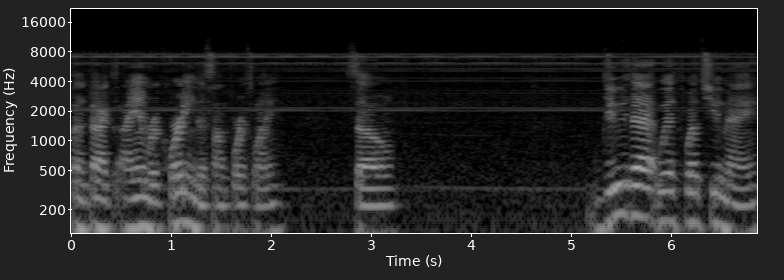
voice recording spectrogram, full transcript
Fun fact, I am recording this on 420. So, do that with what you may.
